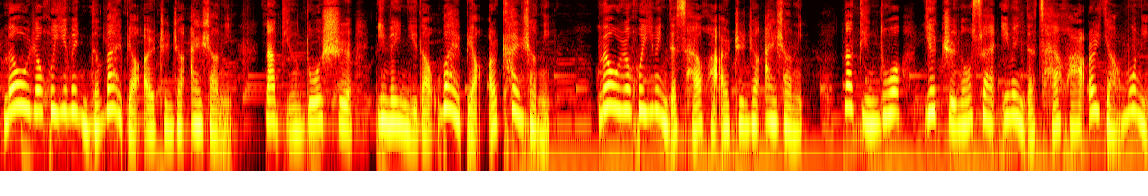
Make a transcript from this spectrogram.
没有人会因为你的外表而真正爱上你，那顶多是因为你的外表而看上你；没有人会因为你的才华而真正爱上你，那顶多也只能算因为你的才华而仰慕你；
